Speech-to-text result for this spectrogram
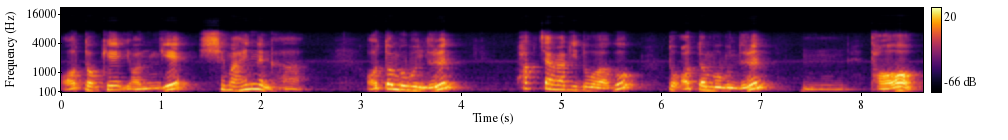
어떻게 연계 심화했는가. 어떤 부분들은 확장하기도 하고 또 어떤 부분들은 음, 더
